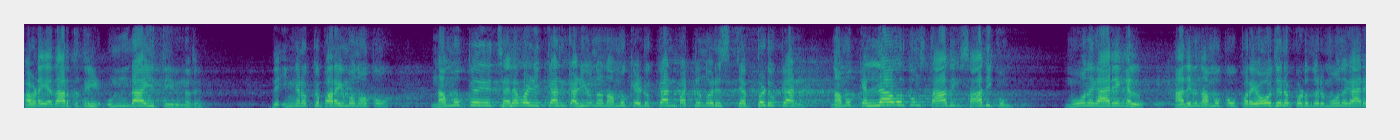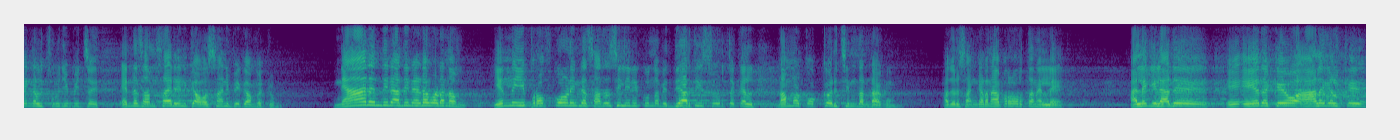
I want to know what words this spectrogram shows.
അവിടെ യഥാർത്ഥത്തിൽ ഉണ്ടായിത്തീരുന്നത്. ഇങ്ങനൊക്കെ പറയുമ്പോൾ നോക്കൂ നമുക്ക് ചെലവഴിക്കാൻ കഴിയുന്ന നമുക്ക് എടുക്കാൻ പറ്റുന്ന ഒരു സ്റ്റെപ്പ് എടുക്കാൻ നമുക്ക് എല്ലാവർക്കും സാധിക്കും. മൂന്ന് കാര്യങ്ങൾ അതിന് നമുക്ക് പ്രയോജനപ്പെടുന്ന ഒരു മൂന്ന് കാര്യങ്ങൾ സൂചിപ്പിച്ച് എന്റെ സംസാരം എനിക്ക് അവസാനിപ്പിക്കാൻ പറ്റും. ഞാൻ എന്തിനാ അതിന് ഇടപെടണം എന്ന് ഈ പ്രൊഫ്കോണിന്റെ സദസ്സിലിരിക്കുന്ന വിദ്യാർത്ഥി സുഹൃത്തുക്കൾ നമ്മൾക്കൊക്കെ ഒരു ചിന്ത ഉണ്ടാകും. അതൊരു സംഘടനാ പ്രവർത്തനല്ലേ? അല്ലെങ്കിൽ അത് ഏതൊക്കെയോ ആളുകൾക്ക്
